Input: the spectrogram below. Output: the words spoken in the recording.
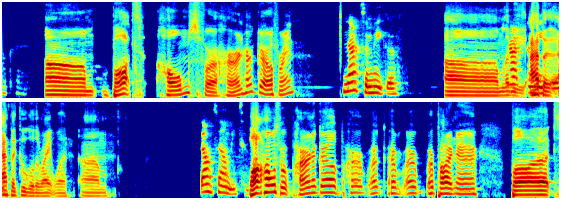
Okay. um bought homes for her and her girlfriend Not Tamika. um let Not me i have to i have to google the right one um Don't tell me Tamika. bought homes for her and her girl, her her her her, her partner, bought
